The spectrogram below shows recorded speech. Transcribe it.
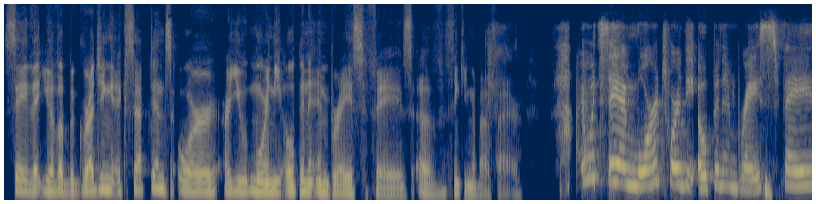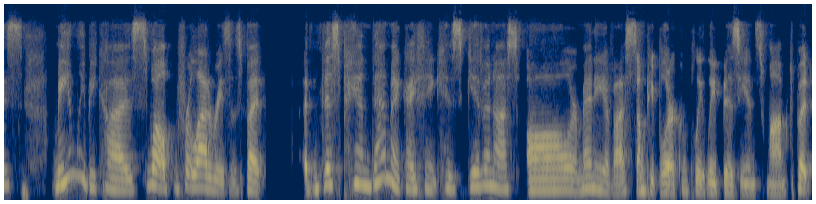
say that you have a begrudging acceptance, or are you more in the open embrace phase of thinking about fire? I would say I'm more toward the open embrace phase, mainly because, well, for a lot of reasons, but uh, this pandemic, I think, has given us all, or many of us, some people are completely busy and swamped, but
